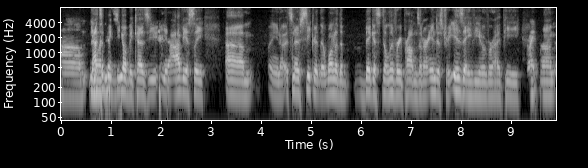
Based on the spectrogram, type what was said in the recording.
Um, That's know, a big deal because you you know obviously um, you know it's no secret that one of the biggest delivery problems in our industry is AV over IP. Right. Um,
